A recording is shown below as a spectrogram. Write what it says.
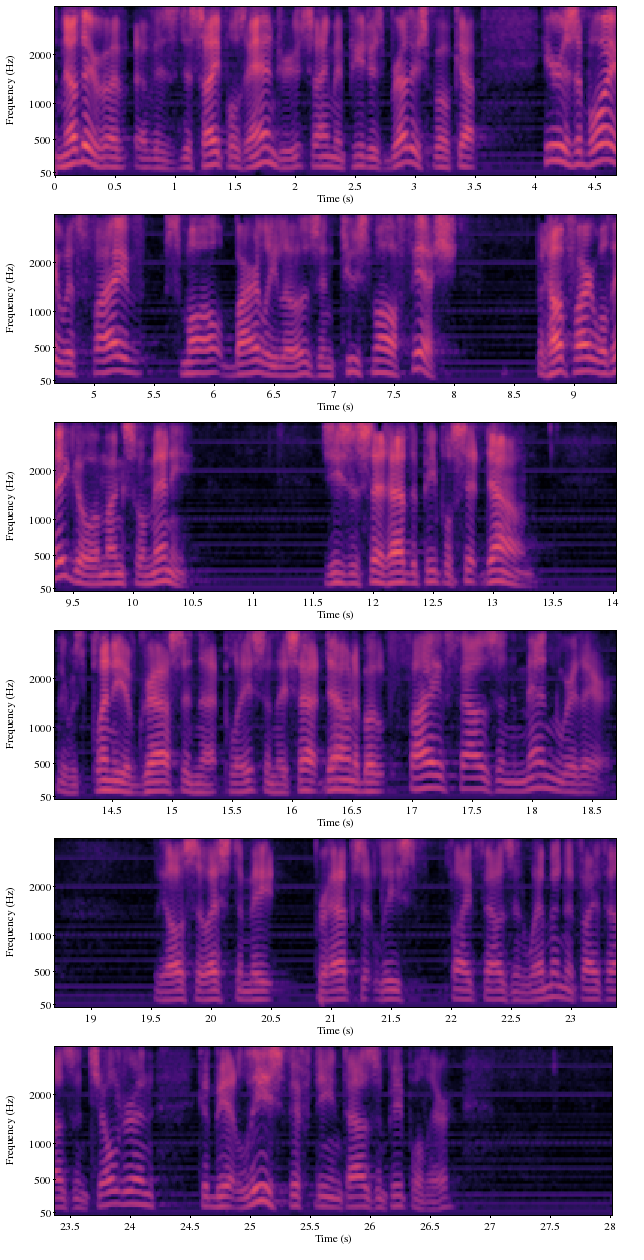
Another of, of his disciples, Andrew, Simon Peter's brother, spoke up. Here is a boy with five small barley loaves and two small fish. But how far will they go among so many? Jesus said, Have the people sit down. There was plenty of grass in that place, and they sat down. About 5,000 men were there. They also estimate perhaps at least 5,000 women and 5,000 children. Could be at least 15,000 people there.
